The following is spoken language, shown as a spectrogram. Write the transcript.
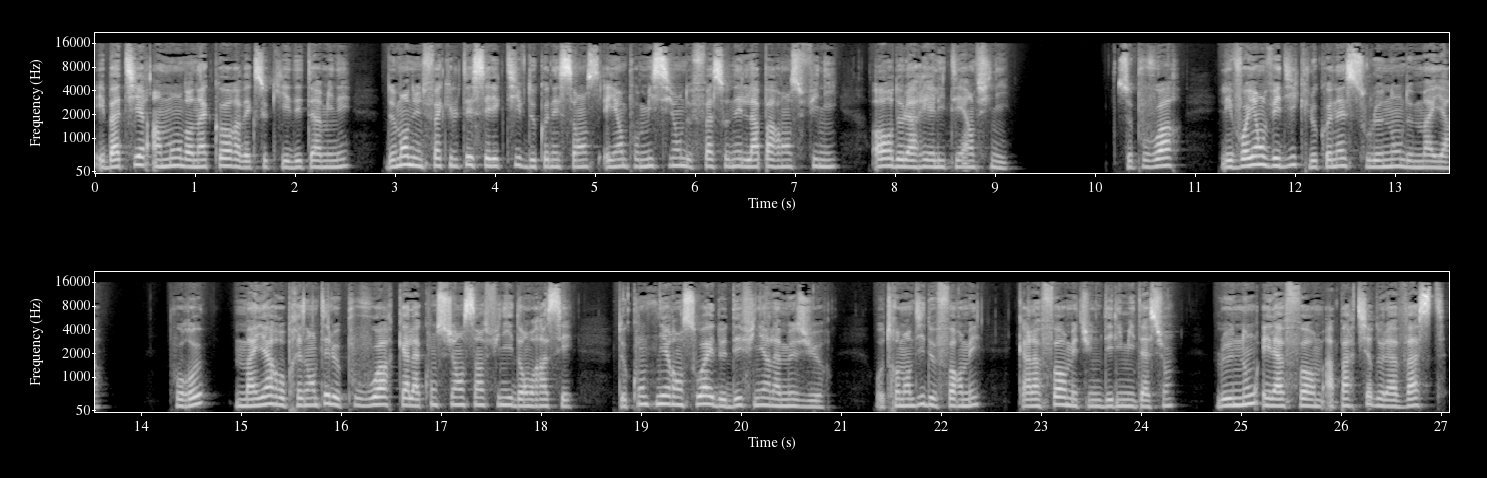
et bâtir un monde en accord avec ce qui est déterminé demande une faculté sélective de connaissance ayant pour mission de façonner l'apparence finie hors de la réalité infinie. Ce pouvoir, les voyants védiques le connaissent sous le nom de Maya. Pour eux, Maya représentait le pouvoir qu'a la conscience infinie d'embrasser, de contenir en soi et de définir la mesure, autrement dit de former, car la forme est une délimitation, le nom et la forme à partir de la vaste,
